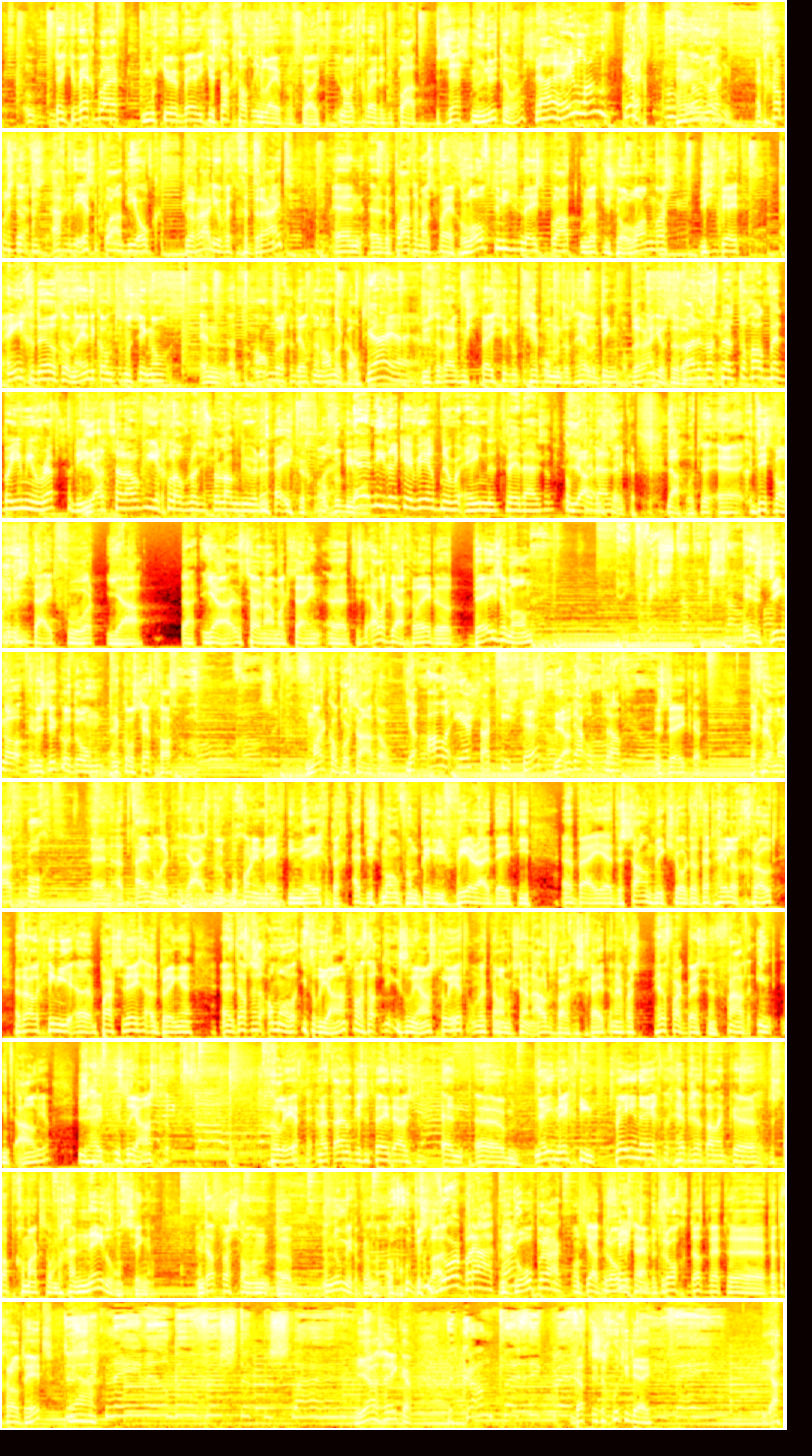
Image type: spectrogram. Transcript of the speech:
dat je wegblijft... moet je weer je zakgeld inleveren of zoiets. Nooit geweten dat die plaat zes minuten was. Ja, heel lang. Ja, Echt heel lang. Het grappige is dat is eigenlijk de eerste plaat die ook op de radio werd gedraaid. En eh, de platenmaatschappij geloofde niet in deze plaat, omdat die zo lang was. Dus die deed één gedeelte aan de ene kant van de single... en het andere gedeelte aan de andere kant. Ja, ja, ja. Dus uiteindelijk moest je twee singeltjes hebben om dat hele ding op de radio te draaien. Maar dat was met, toch ook met Bohemian Rhapsody. Ja. Dat zou ook niet geloven dat hij zo lang duurde. Nee, dat gelooft ook niemand. En iedere keer weer het nummer 1 in de 2000, top ja, 2000. zeker. Nou goed, eh, het is wel weer eens tijd voor... Ja, ja, ja, het zou namelijk zijn... eh, het is elf jaar geleden dat deze man... in een, Zingo, in een Ziggo Dome een concert gaf. Marco Borsato. De allereerste artiest, hè, Ja. die daar optrad. Zeker. Echt helemaal uitverkocht. En uiteindelijk, ja, hij is natuurlijk begonnen in 1990. At This Moment van Billy Vera deed hij eh, bij eh, de Soundmix Show. Dat werd heel erg groot. Uiteindelijk ging hij eh, een paar cd's uitbrengen. Dat was allemaal Italiaans. Hij had Italiaans geleerd. Omdat namelijk zijn ouders waren gescheiden. En hij was heel vaak bij zijn vader in Italië. Dus hij heeft Italiaans ge- geleerd. En uiteindelijk is in 2000 en, ehm, nee, 1992 hebben ze uiteindelijk eh, de stap gemaakt van we gaan Nederlands zingen. En dat was wel een, eh, noem je dat, een, een goed besluit. Een doorbraak, hè? Een doorbraak. Want ja, dromen Zeker. zijn bedrog. Dat werd, eh, werd een grote hit. Ja. neem heel bewust het besluit. Jazeker. De krant leg ik weg. Dat is een goed idee. Ja.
